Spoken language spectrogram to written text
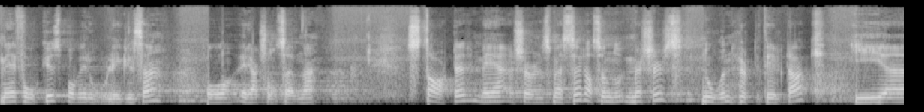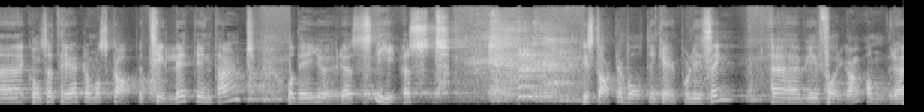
med fokus på beroligelse og reaksjonsevne. Starter med assurance measures, altså measures, noen hurtigtiltak i, eh, konsentrert om å skape tillit internt, og det gjøres i øst. Vi starter Baltic Air Policing. Eh, vi får i gang andre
